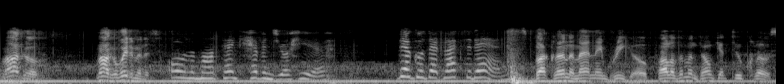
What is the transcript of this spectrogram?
Margot. Margot, wait a minute. Oh, Lamont, thank heavens you're here. There goes that black sedan. It's Buckland a man named Rigo. Follow them and don't get too close.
